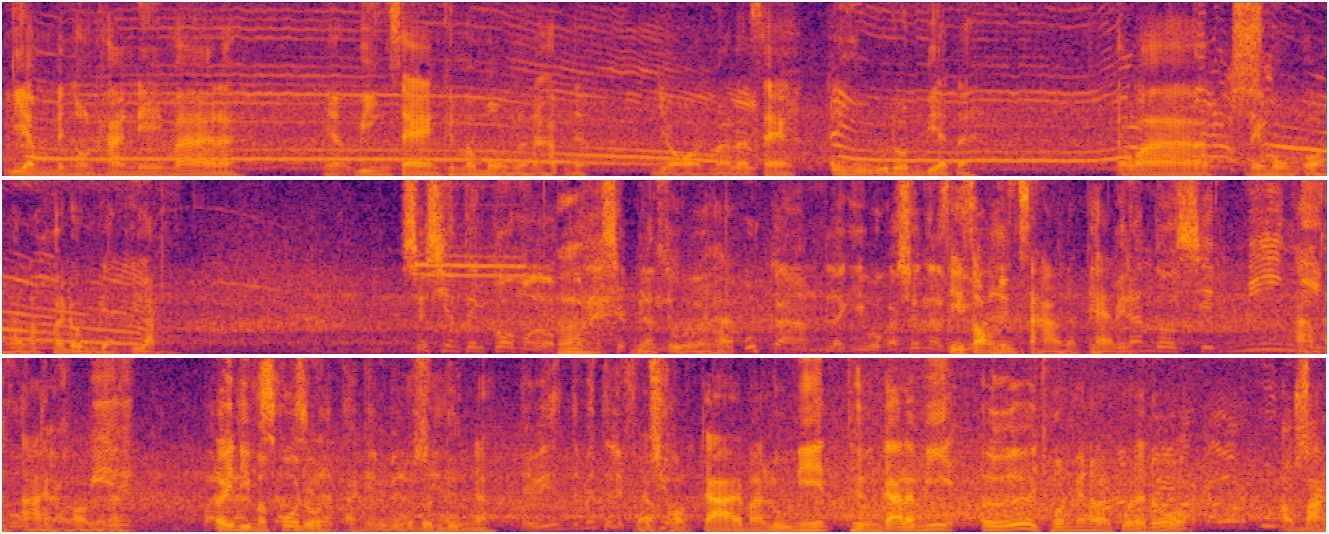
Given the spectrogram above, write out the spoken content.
เหลี่ยมเป็นของทางเนย์มาร์นะเนี่ยวิ่งแซงขึ้นมาหม่งเลยนะครับเนี่ยหยอดมาแล้วแซงโอ้โหโดนเบียดนะ แต่ว่าได้หม่งก่อนนะแล้วค่อยโดนเบียดที่หลัง Se sienten cómodos Ah, con ese plan de Minsu, juego. ajá. Buscan la equivocación del 4 2 rival, 1 3นะแผน esperando ese mínimo ตามสไตล์ของเราเลยนะ traspié เอ้ย para ดีมาโค lanzarse โดน al โอ้ ataque โห en โดนดึง velocidad. นะ Evidentemente le แล้วเขา funciona. จ่ายมาลูกนี้ถึงดารามิเออ ชนไปหน่อยคูราโดเอาบัง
